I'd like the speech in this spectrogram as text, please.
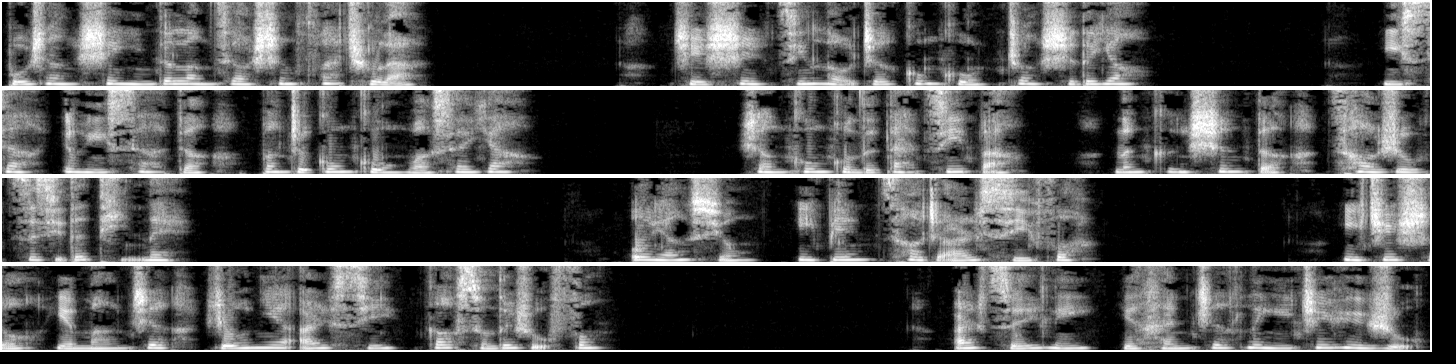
不让呻吟的浪叫声发出来，只是紧搂着公公壮实的腰，一下又一下的帮着公公往下压，让公公的大鸡巴能更深的操入自己的体内。欧阳雄一边操着儿媳妇，一只手也忙着揉捏儿媳高耸的乳峰。而嘴里也含着另一只玉乳，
